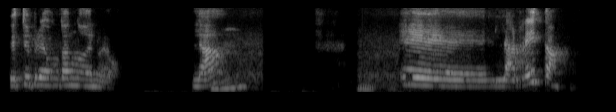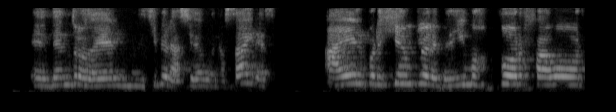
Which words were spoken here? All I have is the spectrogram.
Le estoy preguntando de nuevo. ¿La? Eh, la reta, eh, dentro del municipio de la ciudad de Buenos Aires. A él, por ejemplo, le pedimos por favor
